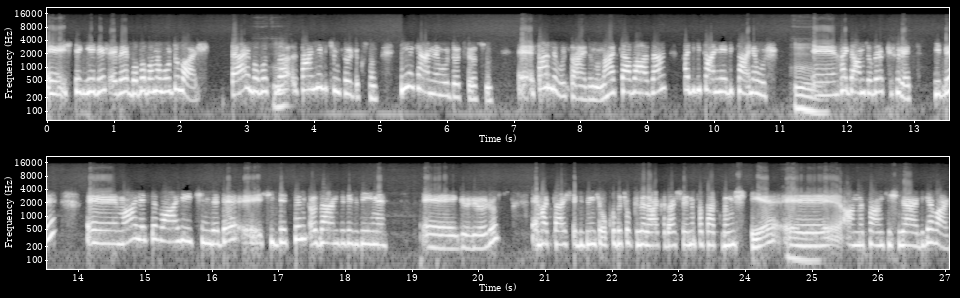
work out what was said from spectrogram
E, işte gelir eve baba bana vurdular der. Babası da sen ne biçim çocuksun? Niye kendine vurdurtuyorsun? E, sen de vursaydın onu. Hatta bazen hadi bir tane bir tane vur. E, hadi amcalara küfür et gibi e, maalesef aile içinde de e, şiddetin özendirildiğini e, görüyoruz. E, hatta işte bizimki okulda çok güzel arkadaşlarını pataklamış diye e, anlatan kişiler bile var.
